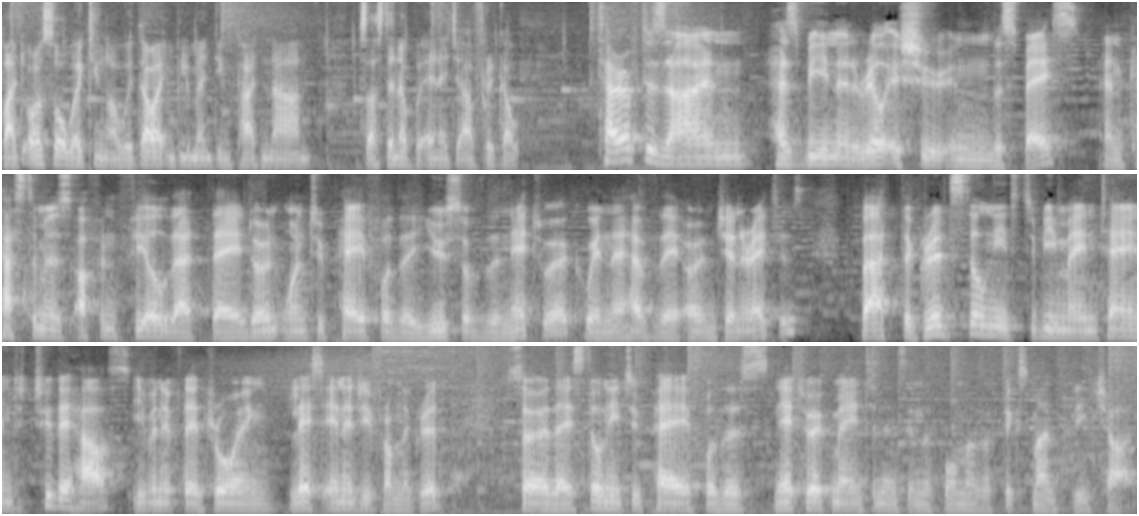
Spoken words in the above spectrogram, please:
but also working with our implementing partner, Sustainable Energy Africa. Tariff design has been a real issue in the space and customers often feel that they don't want to pay for the use of the network when they have their own generators but the grid still needs to be maintained to their house, even if they're drawing less energy from the grid. So they still need to pay for this network maintenance in the form of a fixed monthly charge.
